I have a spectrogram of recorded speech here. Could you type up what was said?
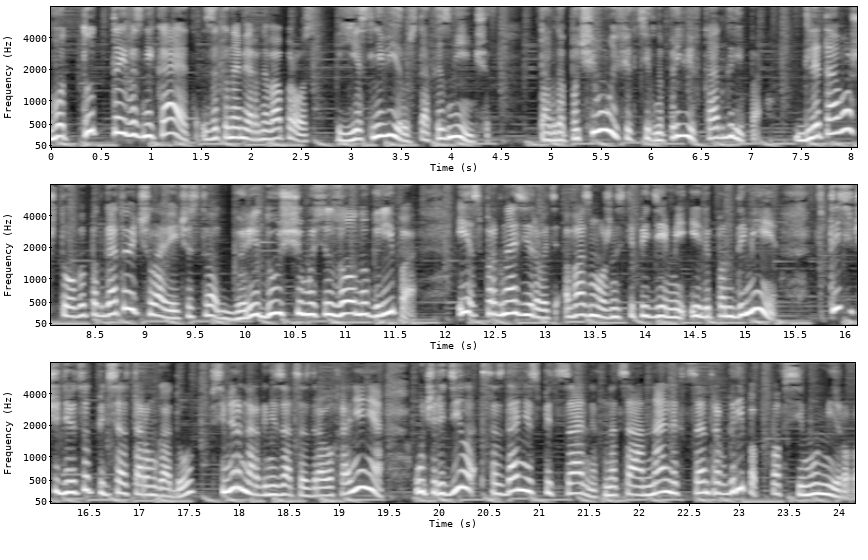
Вот тут-то и возникает закономерный вопрос. Если вирус так изменчив, Тогда почему эффективна прививка от гриппа? Для того, чтобы подготовить человечество к грядущему сезону гриппа и спрогнозировать возможность эпидемии или пандемии, в 1952 году Всемирная организация здравоохранения учредила создание специальных национальных центров гриппа по всему миру.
